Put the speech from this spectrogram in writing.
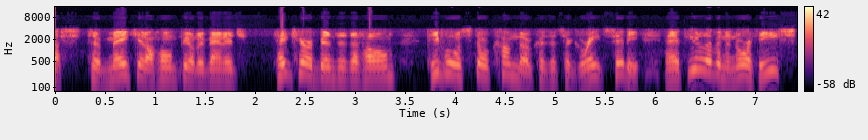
us to make it a home field advantage. Take care of business at home. People will still come though because it's a great city. And if you live in the Northeast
